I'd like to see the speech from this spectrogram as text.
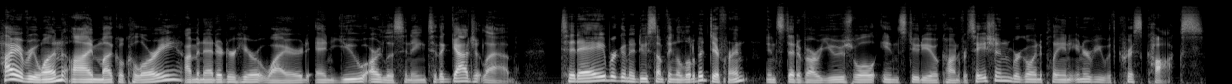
Hi, everyone. I'm Michael Calore. I'm an editor here at Wired, and you are listening to the Gadget Lab. Today, we're going to do something a little bit different. Instead of our usual in studio conversation, we're going to play an interview with Chris Cox,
